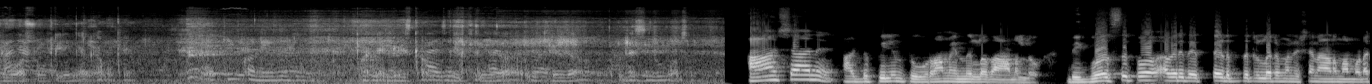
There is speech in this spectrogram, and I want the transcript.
washroom cleaning. We clean. ആശാന് അടുപ്പിലും തൂറാം എന്നുള്ളതാണല്ലോ ബിഗ് ബോസ് ഇപ്പോ അവർ ദത്തെടുത്തിട്ടുള്ള ഒരു മനുഷ്യനാണ് നമ്മുടെ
